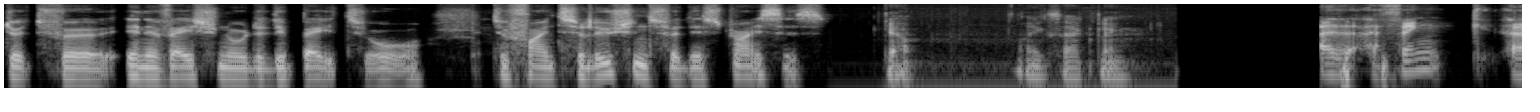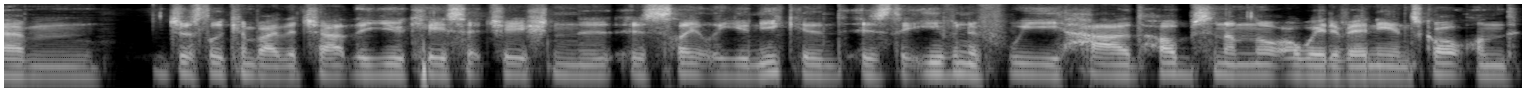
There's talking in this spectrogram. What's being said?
good for innovation or the debate or to find solutions for this crisis. Yeah, exactly. I, I think um, just looking by the chat, the UK situation is slightly unique. And is that even if we had hubs, and I'm not aware of any in Scotland,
